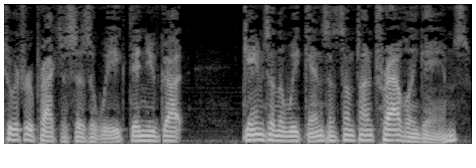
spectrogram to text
two or three practices a week. Then you've got games on the weekends and sometimes traveling games.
